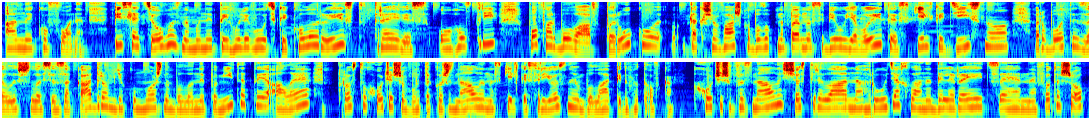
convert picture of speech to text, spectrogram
Анни Кофоне. Після цього знаменитий голівудський колорист Тревіс Оголтрі пофарбував перуку, так що важко було б напевно собі уявити, скільки дійсно роботи залишилося за кадром, яку можна було не помітити, але просто хочу, щоб ви також знали, наскільки серйозною була підготовка. Хочу, щоб ви знали, що стріла на грудях Лани Дель Рей це не фотошоп,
